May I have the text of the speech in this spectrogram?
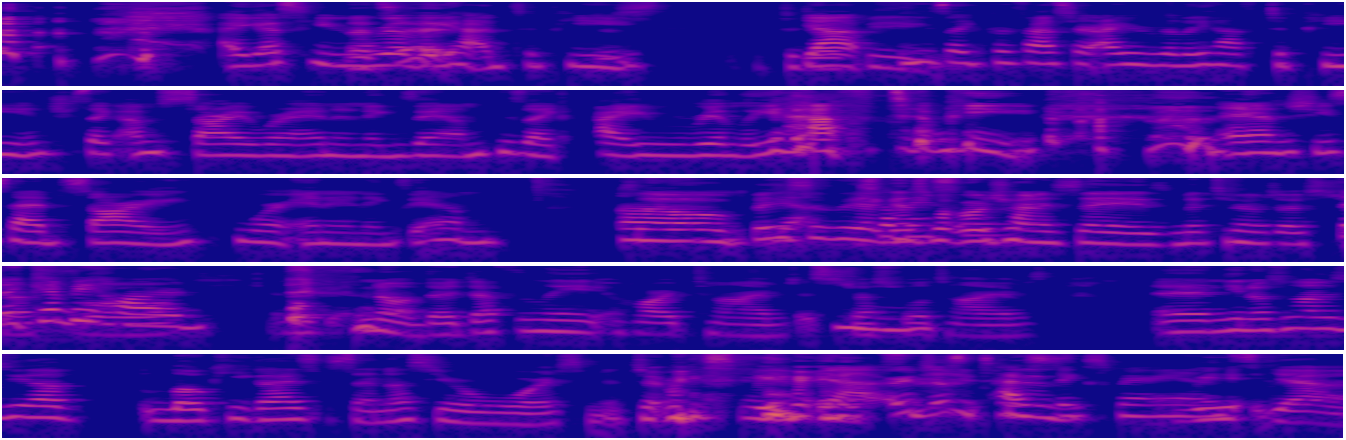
I guess he That's really it. had to pee. Just to yeah, pee. he's like, Professor, I really have to pee. And she's like, I'm sorry, we're in an exam. He's like, I really have to pee. and she said, Sorry, we're in an exam. so Um, yeah. basically, I So guess what we're trying to say is midterms are stressful. They can be hard. they no, they're definitely hard times. It's stressful Mm-hmm. times, and you know sometimes you have low key guys send us your worst midterm experience. yeah, or just test experience. We yeah,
